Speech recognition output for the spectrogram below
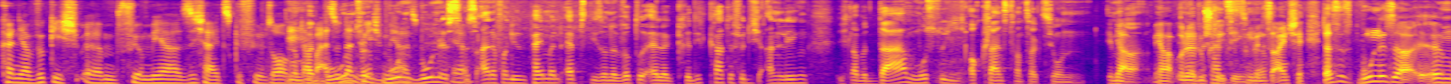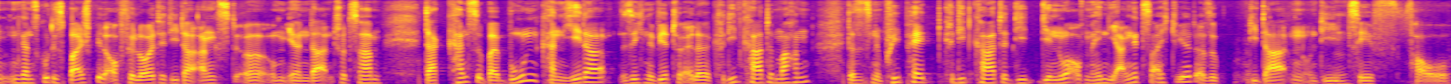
kann ja wirklich ähm, für mehr Sicherheitsgefühl sorgen. Bei dabei. also Boon, natürlich ne? mehr. Boon, Boon ist, ja. ist eine von diesen Payment-Apps, die so eine virtuelle Kreditkarte für dich anlegen. Ich glaube, da musst du auch Kleinsttransaktionen immer, Ja, ja oder immer du kannst es zumindest ne? einstellen. Das ist ja, ähm, ein ganz gutes Beispiel, auch für Leute, die da Angst äh, um ihren Datenschutz haben. Da kannst du bei Boon, kann jeder sich eine virtuelle Kreditkarte machen. Das ist eine Prepaid-Kreditkarte, die dir nur auf dem Handy angezeigt wird, also die Daten und die CV,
